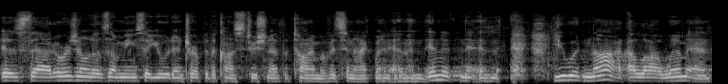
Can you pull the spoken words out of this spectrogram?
is that originalism means that you would interpret the Constitution at the time of its enactment, and, in it, and you would not allow women.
